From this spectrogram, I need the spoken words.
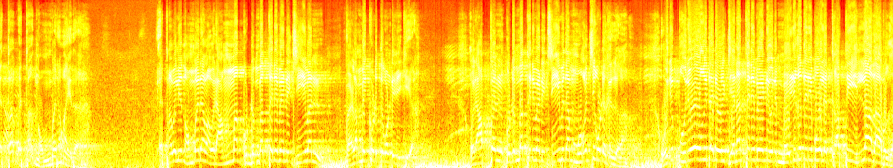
എത്ര എത്ര നൊമ്പരമായത്? എത്ര വലിയ നൊമ്പരമാ. ഒരു അമ്മ കുടുംബത്തിന് വേണ്ടി ജീവൻ വിളമ്പിക്കൊടുത്തുകൊണ്ടിരിക്കുക. ഒരപ്പൻ കുടുംബത്തിന് വേണ്ടി ജീവിതം മുറിച്ചു കൊടുക്കുക. ഒരു പുരോഹിതൻ ഒരു ജനത്തിന് വേണ്ടി ഒരു മെഴുകുതിരി പോലെ കത്തി ഇല്ലാതാവുക.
